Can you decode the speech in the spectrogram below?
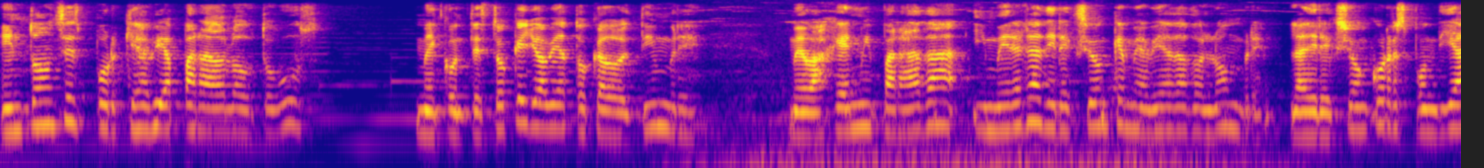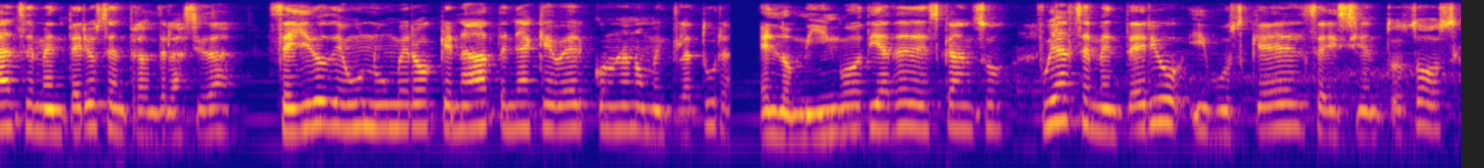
Entonces, ¿por qué había parado el autobús? Me contestó que yo había tocado el timbre. Me bajé en mi parada y miré la dirección que me había dado el hombre. La dirección correspondía al cementerio central de la ciudad, seguido de un número que nada tenía que ver con una nomenclatura. El domingo, día de descanso, fui al cementerio y busqué el 602,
